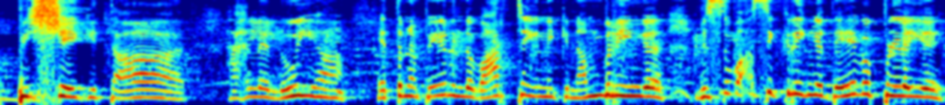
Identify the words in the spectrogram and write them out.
அபிஷேகித்தார். ஹalleluya எத்தனை பேர் இந்த வார்த்தை இன்னைக்கு நம்புறீங்க விசுவாசிக்கிறீங்க தேவ பிள்ளையே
